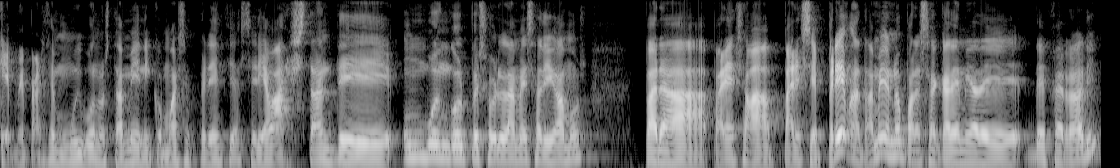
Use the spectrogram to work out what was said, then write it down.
que me parecen muy buenos también y con más experiencia, sería bastante un buen golpe sobre la mesa, digamos, para, para, esa, para ese Prema también, ¿no? Para esa academia de, Ferrari.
